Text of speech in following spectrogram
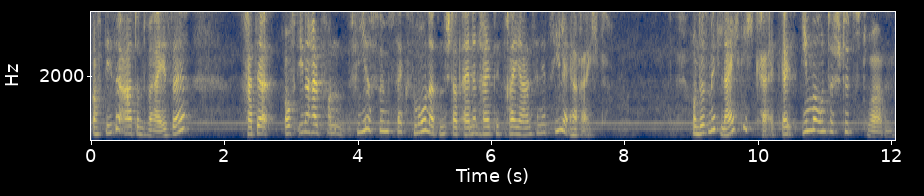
auf diese Art und Weise hat er oft innerhalb von vier, fünf, sechs Monaten statt eineinhalb bis drei Jahren seine Ziele erreicht. Und das mit Leichtigkeit. Er ist immer unterstützt worden.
